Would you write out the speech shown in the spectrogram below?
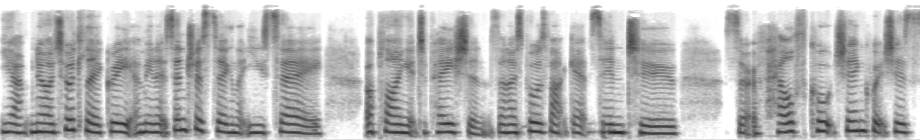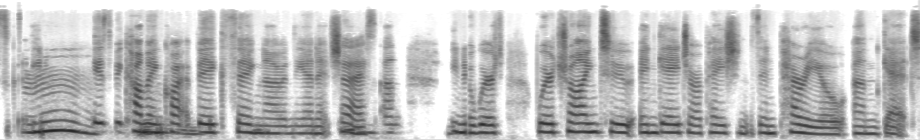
Yeah, no, I totally agree. I mean, it's interesting that you say applying it to patients. And I suppose that gets mm-hmm. into sort of health coaching, which is mm. is becoming mm. quite a mm. big thing now in the NHS. Mm. And you know, we're we're trying to engage our patients in perio and get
